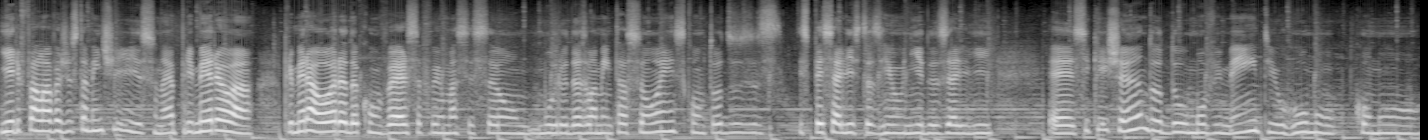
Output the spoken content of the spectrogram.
e ele falava justamente isso, né? A primeira, a primeira hora da conversa foi uma sessão Muro das Lamentações, com todos os especialistas reunidos ali é, se queixando do movimento e o rumo como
